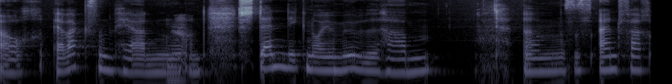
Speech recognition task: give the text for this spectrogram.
auch erwachsen werden ja. und ständig neue Möbel haben. Ähm, es ist einfach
